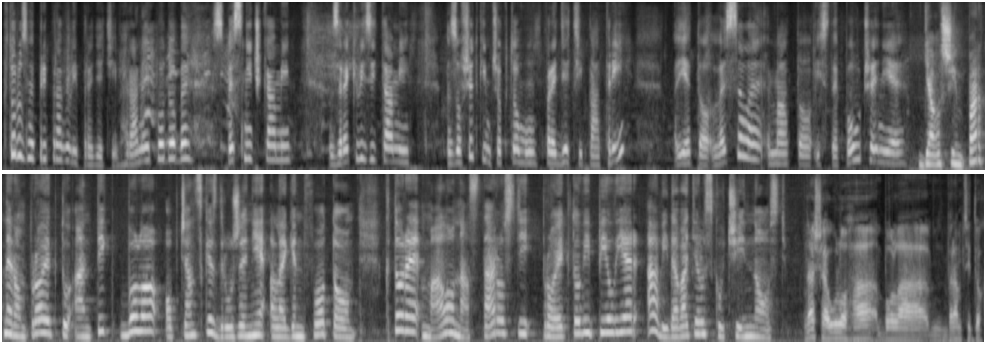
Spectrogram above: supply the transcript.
ktorú sme pripravili pre deti v hranej podobe, s pesničkami, s rekvizitami, so všetkým, čo k tomu pre deti patrí. Je to veselé, má to isté poučenie. Ďalším partnerom projektu Antik bolo občanské združenie Legend Photo, ktoré malo na starosti projektový pilier a vydavateľskú činnosť. Naša úloha bola v rámci toh,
